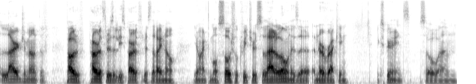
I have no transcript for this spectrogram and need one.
a large amount of power powerlifters, at least powerlifters that I know, you know, aren't the most social creatures. So that alone is a, a nerve wracking experience. So um,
